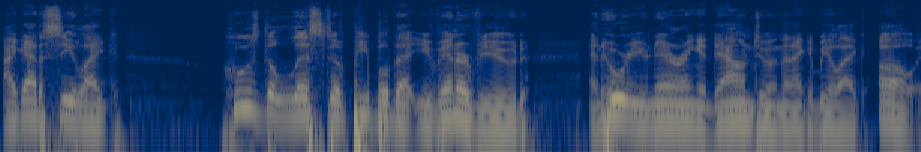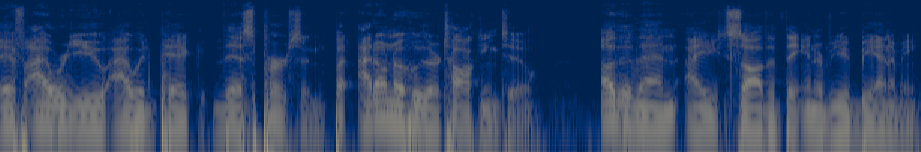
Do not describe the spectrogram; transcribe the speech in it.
I got to see like who's the list of people that you've interviewed and who are you narrowing it down to and then I could be like, "Oh, if I were you, I would pick this person." But I don't know who they're talking to other than I saw that they interviewed Bieniemy.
